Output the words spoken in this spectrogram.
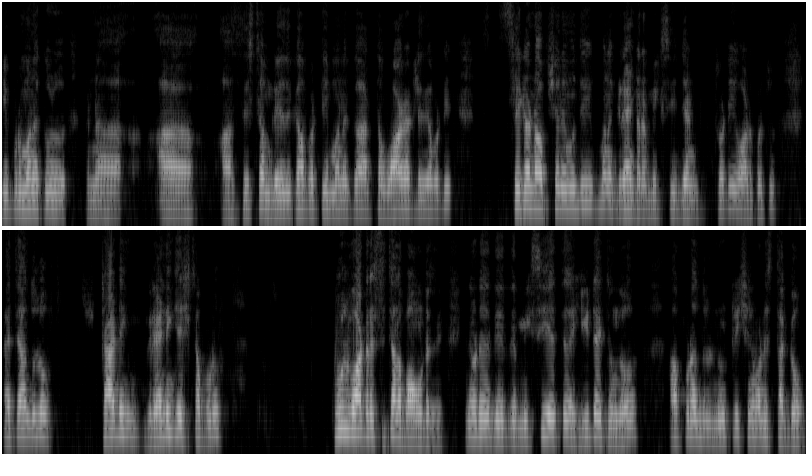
ఇప్పుడు మనకు నా- ఆ- సిస్టమ్ లేదు కాబట్టి మనకు అంత వాడట్లేదు కాబట్టి సెకండ్ ఆప్షన్ ఏముంది? మన గ్రైండర్ మిక్సీ జన్ తోటి వాడుకోవచ్చు. అయితే అందులో స్టార్టింగ్ గ్రైండింగ్ చేసేటప్పుడు కూల్ వాటర్ వేస్తే చాలా బాగుంటుంది. ఎందుకంటే మిక్సీ అయితే హీట్ అవుతుందో అప్పుడు అందులో న్యూట్రిషన్ వాల్యూస్ తగ్గవు.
